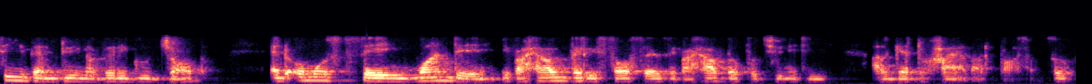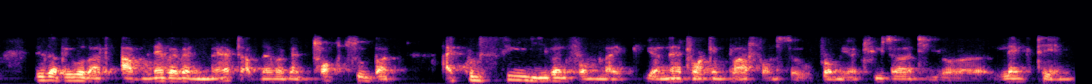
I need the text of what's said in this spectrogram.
see them doing a very good job and almost saying one day, if I have the resources, if I have the opportunity, I'll get to hire that person. So these are people that I've never even met, I've never been talked to, but I could see even from like your networking platform, so from your Twitter to your LinkedIn,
